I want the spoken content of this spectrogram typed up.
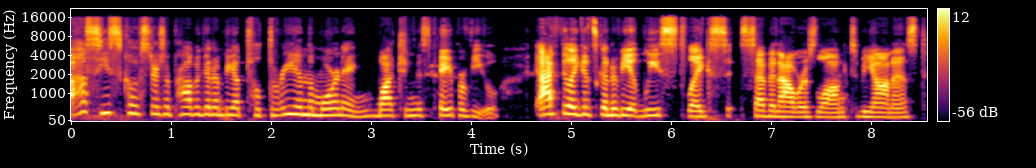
us East Coasters are probably going to be up till three in the morning watching this pay per view. I feel like it's going to be at least like seven hours long, to be honest.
